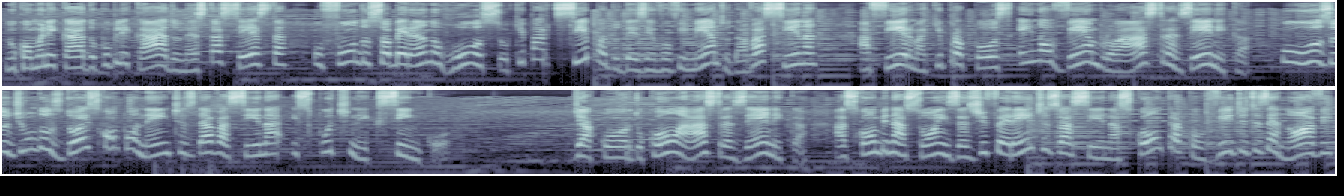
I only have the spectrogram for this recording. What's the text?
No comunicado publicado nesta sexta, o Fundo Soberano Russo, que participa do desenvolvimento da vacina, afirma que propôs em novembro à AstraZeneca o uso de um dos dois componentes da vacina Sputnik V. De acordo com a AstraZeneca, as combinações das diferentes vacinas contra a Covid-19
